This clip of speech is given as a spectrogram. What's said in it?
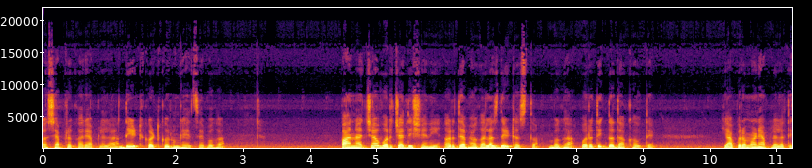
अशा प्रकारे आपल्याला देठ कट करून घ्यायचं आहे. बघा. पानाच्या वरच्या दिशेने अर्ध्या भागालाच देठ असतं. बघा परत एकदा दाखवते. याप्रमाणे आपल्याला ते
